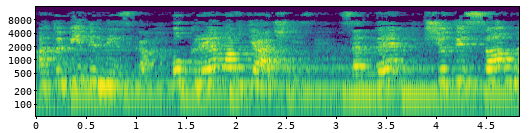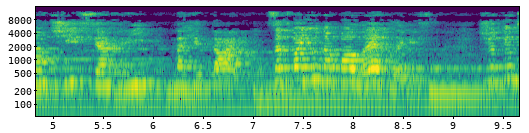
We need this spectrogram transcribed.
А тобі, Дениска, окрема вдячність за те, що ти сам навчився грі на гітарі, за твою наполегливість, що тим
